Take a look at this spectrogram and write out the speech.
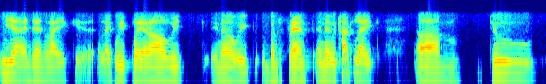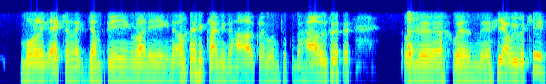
yeah, and then like uh, like we play around with you know we a bunch of friends, and then we try to like um do more like action, like jumping, running, you know, climbing the house, climbing on top of the house. when uh, when uh, yeah we were kids.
